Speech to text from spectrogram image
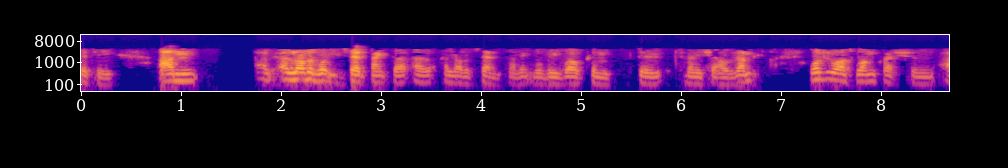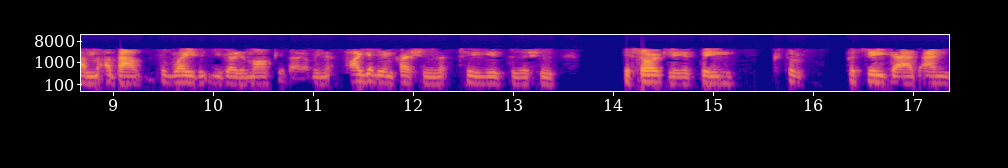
Citi. Um, a lot of what you said makes a lot of sense. I think will be welcome to many shareholders. Um, I wanted to ask one question um, about the way that you go to market, though. I mean, I get the impression that 2U's position historically has been sort of perceived as, and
